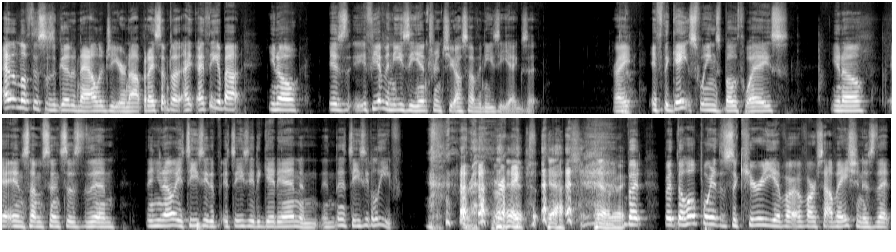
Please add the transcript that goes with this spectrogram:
I don't know if this is a good analogy or not, but I sometimes I, I think about you know is if you have an easy entrance, you also have an easy exit, right? If the gate swings both ways, you know, in some senses, then then you know it's easy to it's easy to get in and, and it's easy to leave. right? yeah, yeah, right. But but the whole point of the security of our, of our salvation is that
